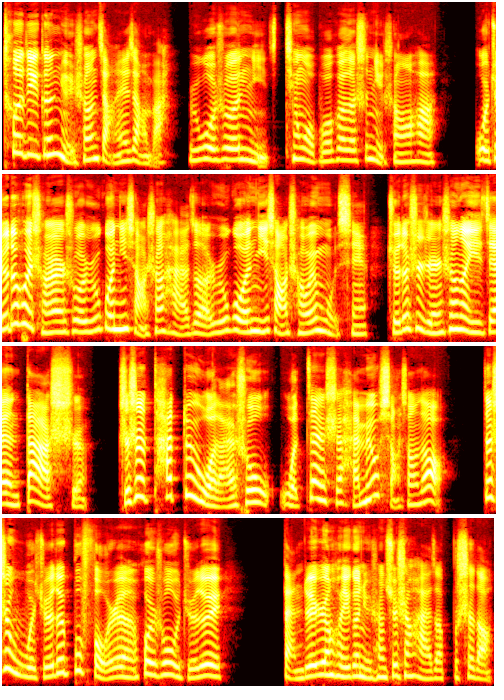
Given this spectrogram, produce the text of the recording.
特地跟女生讲一讲吧。如果说你听我播客的是女生的话。我绝对会承认说，如果你想生孩子，如果你想成为母亲，绝对是人生的一件大事。只是他对我来说，我暂时还没有想象到。但是我绝对不否认，或者说，我绝对反对任何一个女生去生孩子。不是的，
